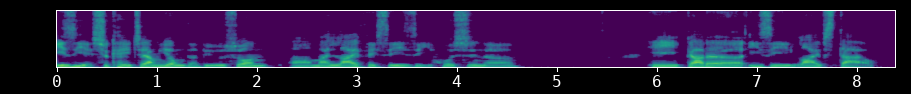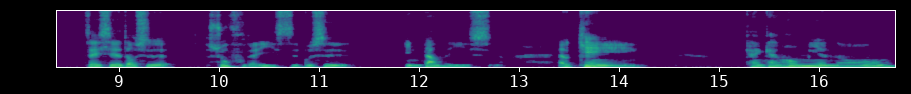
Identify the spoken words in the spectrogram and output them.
Easy 也是可以这样用的，比如说啊，My life is easy，或是呢，He got a easy lifestyle，这些都是舒服的意思，不是淫荡的意思。OK，看看后面哦。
